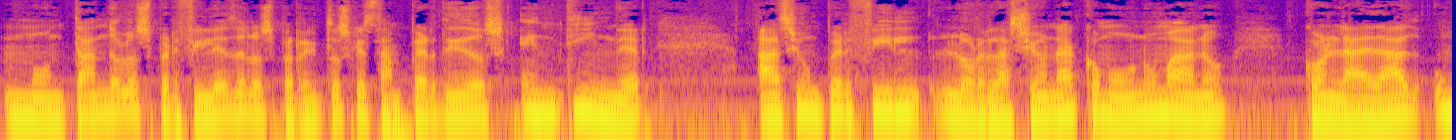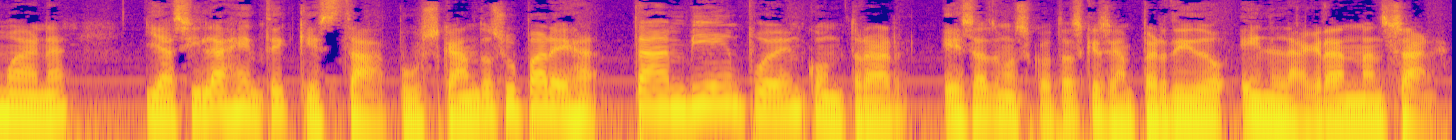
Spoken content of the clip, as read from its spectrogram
montando los perfiles de los perritos que están perdidos en Tinder, hace un perfil, lo relaciona como un humano con la edad humana y así la gente que está buscando su pareja también puede encontrar esas mascotas que se han perdido en la gran manzana.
